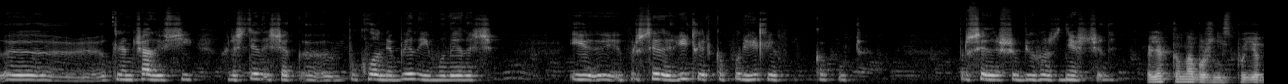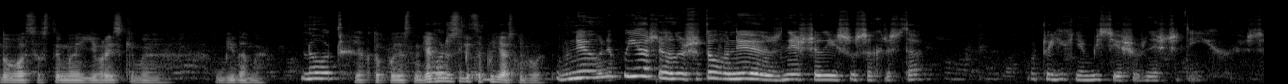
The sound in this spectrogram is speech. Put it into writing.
е, клянчали всі, хрестилися, е, поклони били і молилися. І, і просили Гітлер капут, Гітлер капут. Просили, щоб його знищили. А як та набожність поєднувалася з тими єврейськими бідами? Ну от Як то пояснити? Як вони собі це пояснювали? вони, вони пояснювали, що то вони знищили Ісуса Христа. Ото їхня місія, щоб знищити їх. Все.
